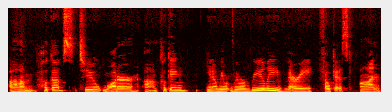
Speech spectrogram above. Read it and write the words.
um, hookups to water, um, cooking. You know, we were, we were really very focused on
